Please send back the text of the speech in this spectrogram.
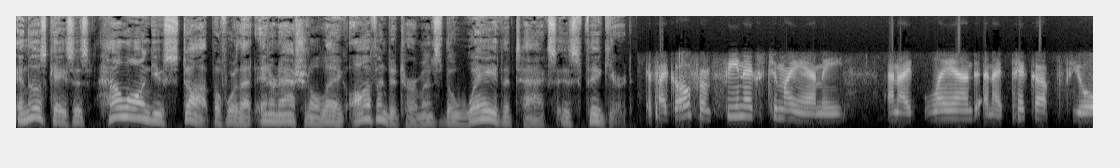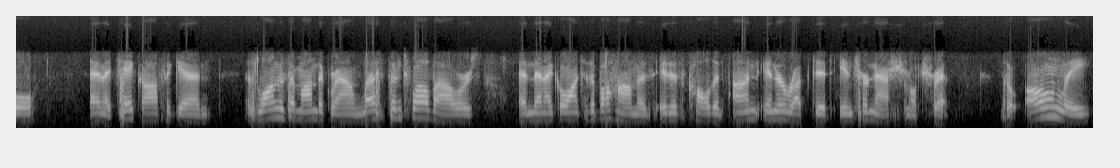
In those cases, how long you stop before that international leg often determines the way the tax is figured. If I go from Phoenix to Miami and I land and I pick up fuel and I take off again, as long as I'm on the ground less than 12 hours, and then I go on to the Bahamas, it is called an uninterrupted international trip. So only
